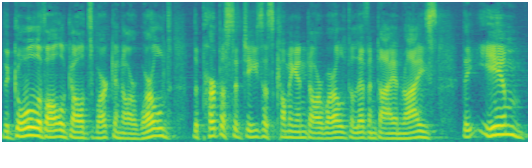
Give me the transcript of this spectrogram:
the goal of all God's work in our world, the purpose of Jesus coming into our world to live and die and rise, the aim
